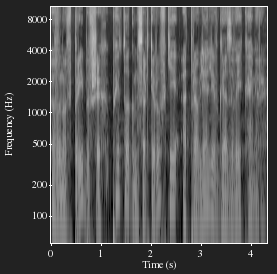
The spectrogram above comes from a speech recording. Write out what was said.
вновь прибывших по итогам сортировки отправляли в газовые камеры.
